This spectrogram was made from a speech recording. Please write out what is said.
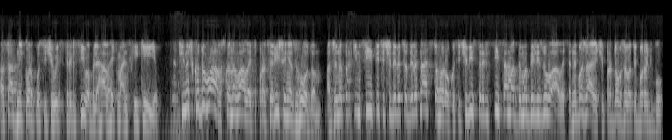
осадний корпус січових стрільців облягав гетьманський Київ. Чи не шкодував Коновалець про це рішення згодом? Адже наприкінці 1919 року січові стрільці самодемобілізувалися, не бажаючи продовжувати боротьбу.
